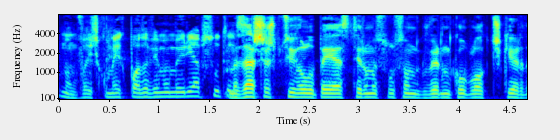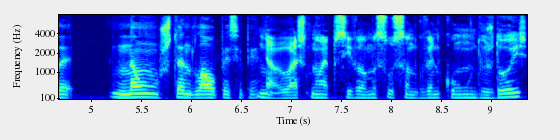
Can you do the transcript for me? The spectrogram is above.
não vejo como é que pode haver uma maioria absoluta. Mas achas possível o PS ter uma solução de governo com o Bloco de Esquerda não estando lá o PCP? Não, eu acho que não é possível uma solução de governo com um dos dois.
